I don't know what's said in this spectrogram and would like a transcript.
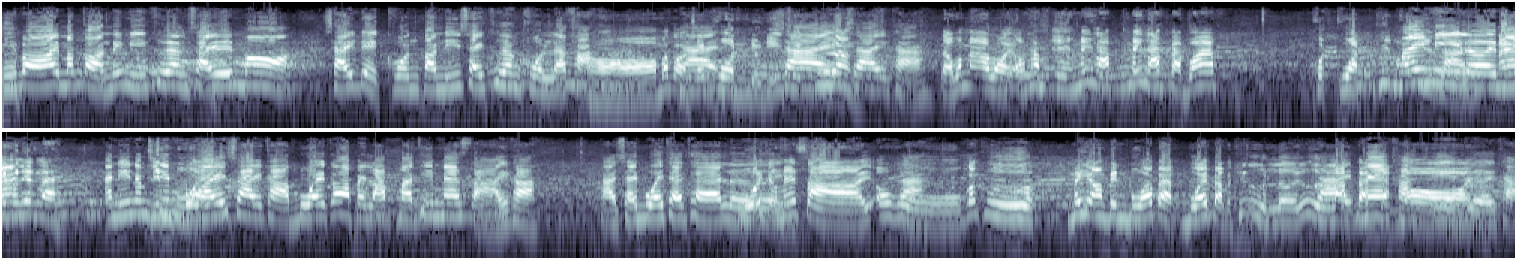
พี่บอยเมื่อก่อนไม่มีเครื่องใช้หม้อ ใช้เด็กคนตอนนี้ใช้เครื่องคนแล้วค่ะอ๋อเมื่อก่อนใช้คนเดี๋ยวนี้ใช้เครื่อง ใช่ค่ะ แต่ว่ามันอร่อยเอาทำเองไม่รับไม่รับแบบว่าขวดขวดๆที่เขาไม่มีขายเลยอันนี้แม่เขาเรียกอะไร อันนี้น้ำจิ้จิ้มมบ๊บวย วยใช่ค่ะ บวยก็ไปรับมาที่แม่สายค่ะ ค่ะใช้บวยแท้ๆเลยบวยจากแม่สายโอ้โหค่ะ ก็คือไม่ยอมเป็นบัวแบบบวยแบบที่อื่นเลยก็คือใช่รับแบบแม่จากคัดดเองอยเลยค่ะ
